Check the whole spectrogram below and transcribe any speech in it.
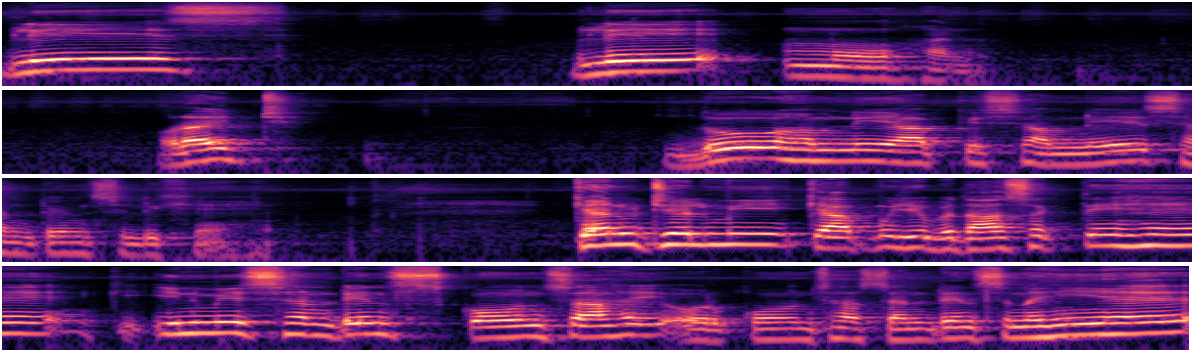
plays play Mohan right दो हमने आपके सामने सेंटेंस लिखे हैं। कैन यू टेल मी क्या आप मुझे बता सकते हैं कि इनमें सेंटेंस कौन सा है और कौन सा सेंटेंस नहीं है?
